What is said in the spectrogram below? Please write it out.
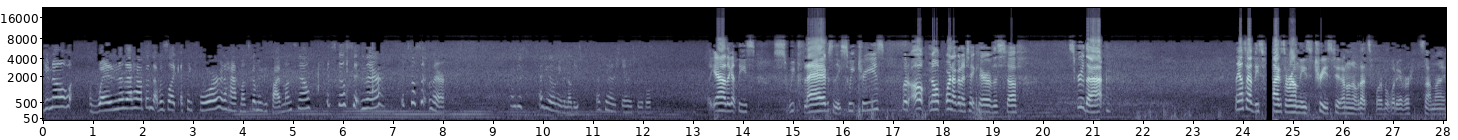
You know when that happened? That was like I think four and a half months ago, maybe five months now. It's still sitting there. It's still sitting there. I'm just I don't even know these I can't understand these people. But yeah, they got these sweet flags and these sweet trees. But oh, nope, we're not going to take care of this stuff. Screw that. They also have these flags around these trees too. I don't know what that's for, but whatever. It's not my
